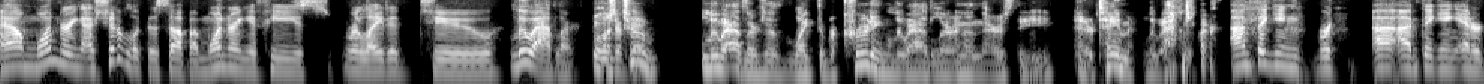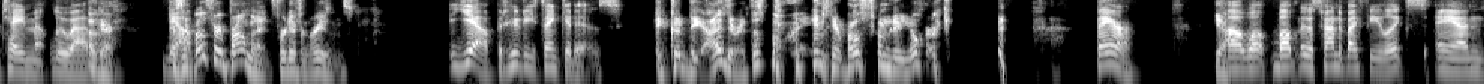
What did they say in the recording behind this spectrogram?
And I'm wondering, I should have looked this up. I'm wondering if he's related to Lou Adler. Well, there's two Lou Adlers, like the recruiting Lou Adler, and then there's the entertainment Lou Adler. I'm thinking, uh, I'm thinking entertainment Lou Adler. Okay. Because Yeah. they're both very prominent for different reasons. Yeah. But who do you think it is? It could be either at this point. they're both from New York. Fair. Yeah. Uh, well, well, it was founded by Felix, and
